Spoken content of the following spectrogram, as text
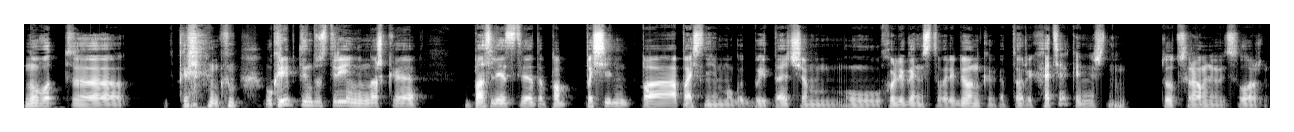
Ну вот э, у криптоиндустрии немножко последствия это по, посильнее, поопаснее могут быть, да, чем у хулиганистого ребенка, который, хотя, конечно, тут сравнивать сложно.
